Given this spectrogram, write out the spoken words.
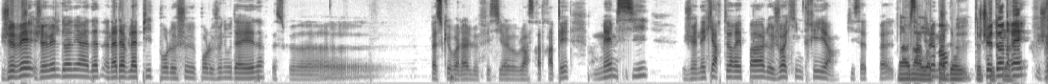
je vais je vais le donner à Nadav Lapid pour le pour le genou d'Aed parce que parce que voilà le festival va vouloir se rattraper, même si je n'écarterai pas le Joachim Trier qui s'appelle tout simplement. je donnerai, je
